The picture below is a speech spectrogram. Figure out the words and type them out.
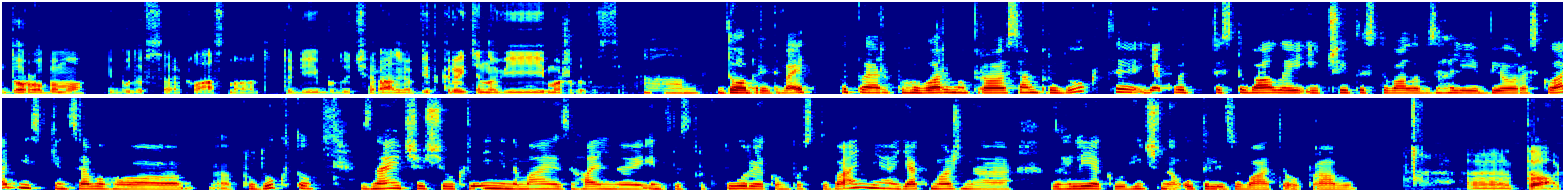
доробимо і буде все класно. Тоді будуть реально відкриті нові можливості. Добре, давай тепер поговоримо про сам продукт. Як ви тестували і чи тестували взагалі біорозкладність кінцевого е, продукту, знаючи, що в Україні немає загальної інфраструктури компостування, як можна взагалі екологічно утилізувати оправи? Е, так,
